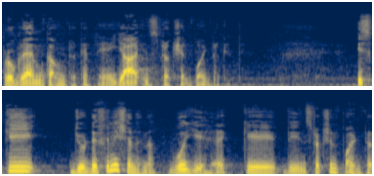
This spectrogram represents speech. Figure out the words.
پروگرام کاؤنٹر کہتے ہیں یا انسٹرکشن پوائنٹر کہتے ہیں۔ اس کی جو ڈیفینیشن ہے نا، وہ یہ ہے کہ دی انسٹرکشن پوائنٹر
